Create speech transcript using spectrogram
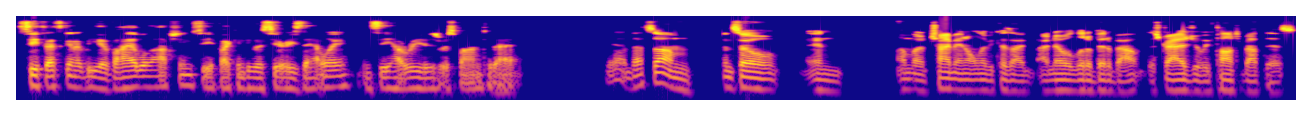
see if that's going to be a viable option. See if I can do a series that way and see how readers respond to that. Yeah, that's, um, and so, and I'm going to chime in only because I, I know a little bit about the strategy. We've talked about this,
